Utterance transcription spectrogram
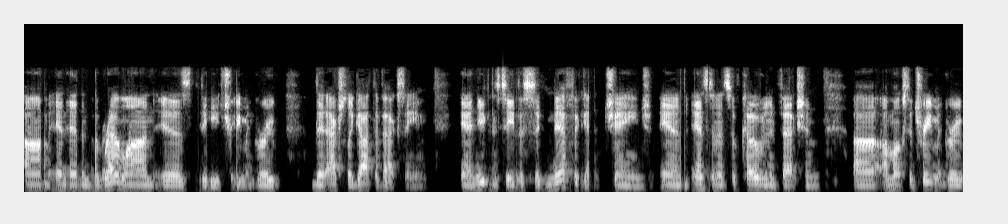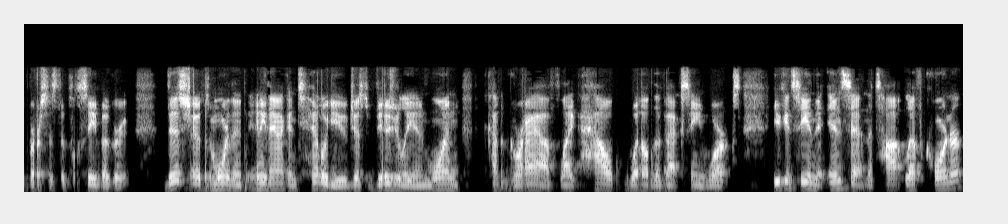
Um, and then the red line is the treatment group that actually got the vaccine. And you can see the significant change in incidence of COVID infection uh, amongst the treatment group versus the placebo group. This shows more than anything I can tell you just visually in one kind of graph like how well the vaccine works. You can see in the inset in the top left corner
